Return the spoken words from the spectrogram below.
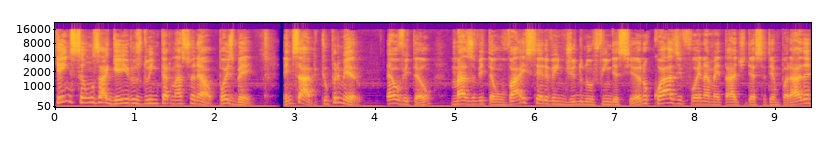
Quem são os zagueiros do Internacional? Pois bem, a gente sabe que o primeiro é o Vitão, mas o Vitão vai ser vendido no fim desse ano, quase foi na metade dessa temporada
